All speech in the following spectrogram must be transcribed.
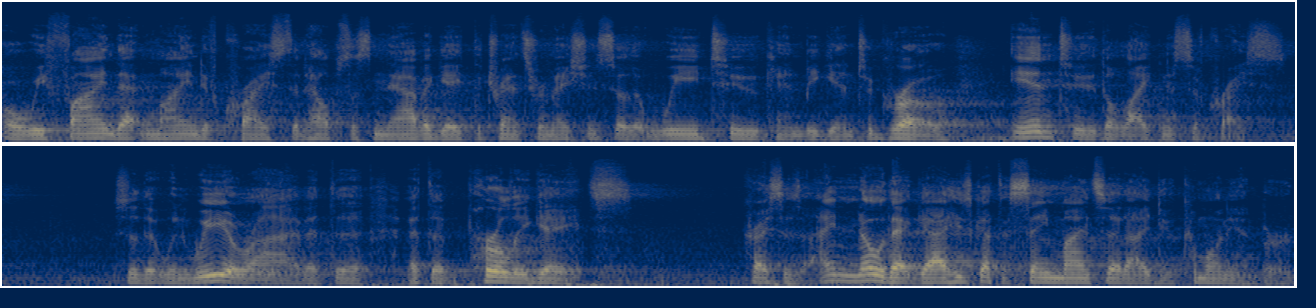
or we find that mind of Christ that helps us navigate the transformation so that we too can begin to grow into the likeness of Christ. So that when we arrive at the, at the pearly gates, Christ says, I know that guy. He's got the same mindset I do. Come on in, Bert.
